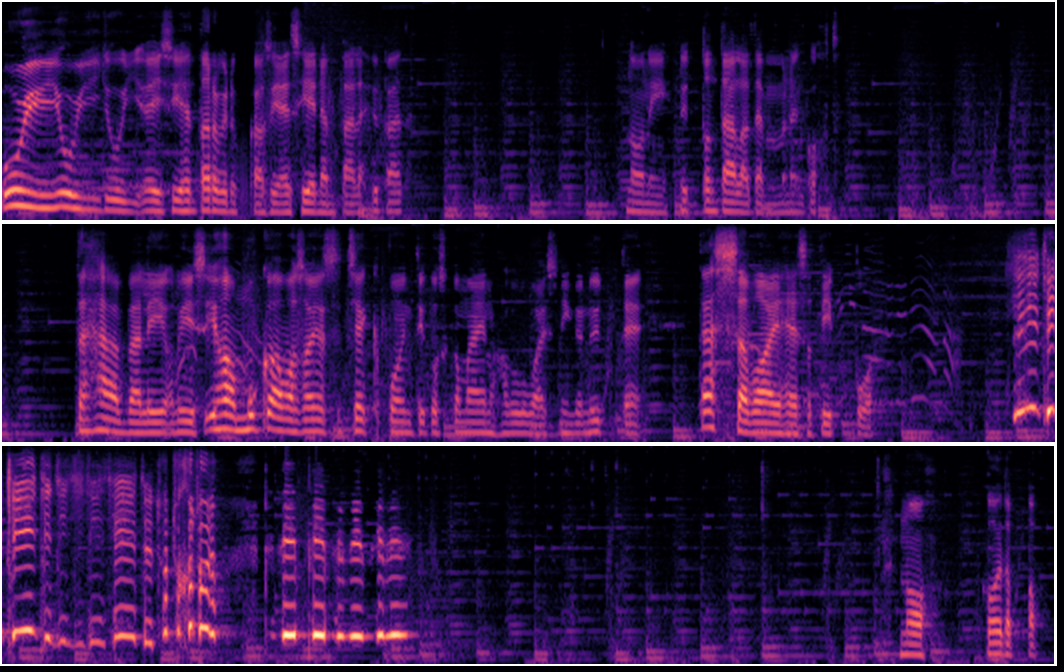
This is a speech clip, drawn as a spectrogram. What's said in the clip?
Ui, ui, ui, ei siihen tarvinnutkaan siihen sienen päälle hypätä. No niin, nyt on täällä tämmönen kohta. Tähän väliin olisi ihan mukava saada se checkpointti, koska mä en haluaisi niinkö nyt tässä vaiheessa tippua. No, koitappa.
